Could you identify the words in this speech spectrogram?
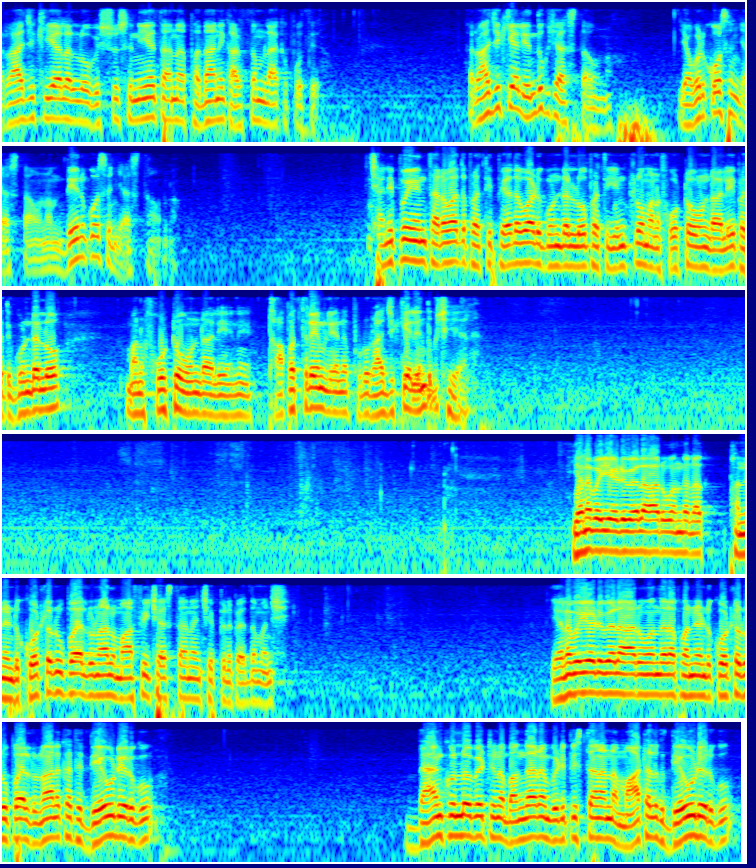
రాజకీయాలలో విశ్వసనీయత అన్న పదానికి అర్థం లేకపోతే రాజకీయాలు ఎందుకు చేస్తూ ఉన్నాం? ఎవరి కోసం చేస్తూ ఉన్నాం? దేనికోసం చేస్తూ ఉన్నాం? చనిపోయిన తర్వాత ప్రతి పేదవాడి గుండెల్లో ప్రతి ఇంట్లో మన ఫోటో ఉండాలి ప్రతి గుండెలో మన ఫోటో ఉండాలి అనే తాపత్రయం లేనప్పుడు రాజకీయాలు ఎందుకు చేయాలి? ఎనభై ఏడు వేల ఆరు వందల పన్నెండు కోట్ల రూపాయల రుణాలు మాఫీ చేస్తానని చెప్పిన పెద్ద మనిషి. ఎనభై ఏడు వేల ఆరు వందల పన్నెండు కోట్ల రూపాయల రుణాల కథ దేవుడు ఎరుగు. బ్యాంకుల్లో పెట్టిన బంగారం విడిపిస్తానన్న మాటలకు దేవుడు ఎరుగు.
